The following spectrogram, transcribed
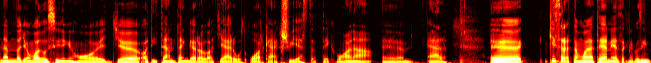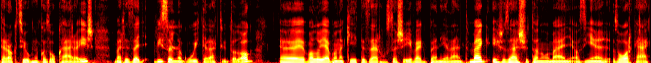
nem nagyon valószínű, hogy a Titán tenger alatt járót orkák sülyeztették volna el. Ki szerettem volna térni ezeknek az interakcióknak az okára is, mert ez egy viszonylag új keletű dolog, valójában a 2020-as években jelent meg, és az első tanulmány az, ilyen, az orkák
